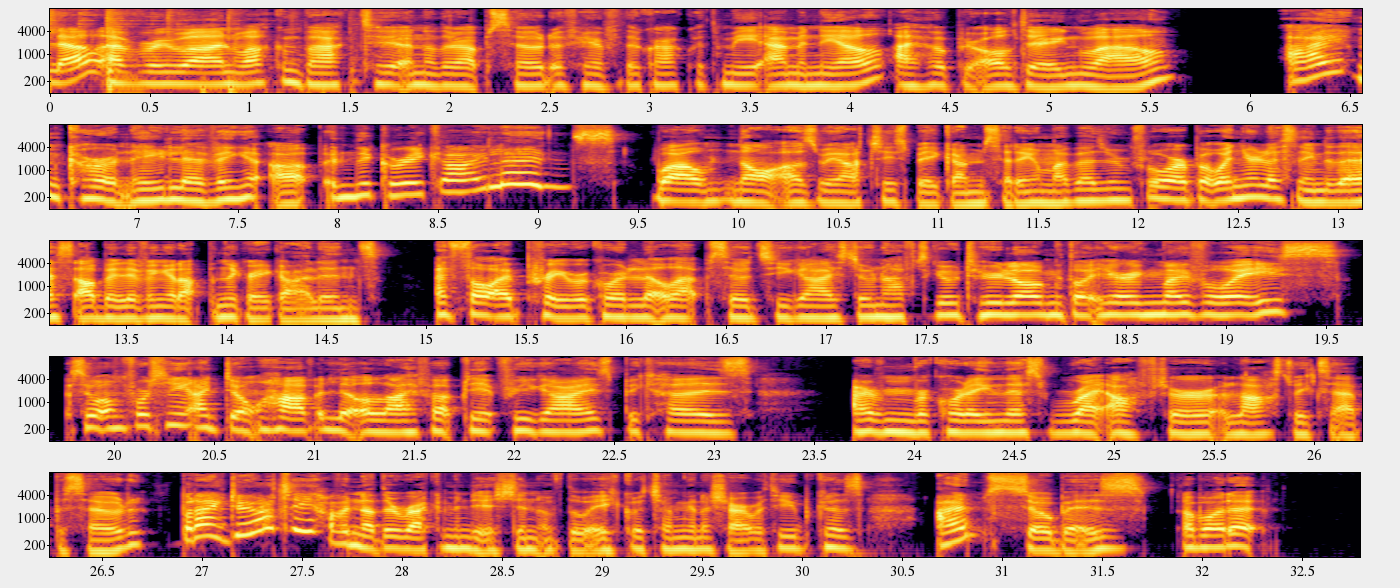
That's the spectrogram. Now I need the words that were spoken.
Hello, everyone. Welcome back to another episode of Here for the Craic with me, Emma Neal. I hope you're all doing well. I am currently living it up in the Greek islands. Well, not as we actually speak. I'm sitting on my bedroom floor, but when you're listening to this, I'll be living it up in the Greek islands. I thought I'd pre record a little episode so you guys don't have to go too long without hearing my voice. So, unfortunately, I don't have a little life update for you guys because I'm recording this right after last week's episode. But I do actually have another recommendation of the week, which I'm going to share with you because I'm so biz about it.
